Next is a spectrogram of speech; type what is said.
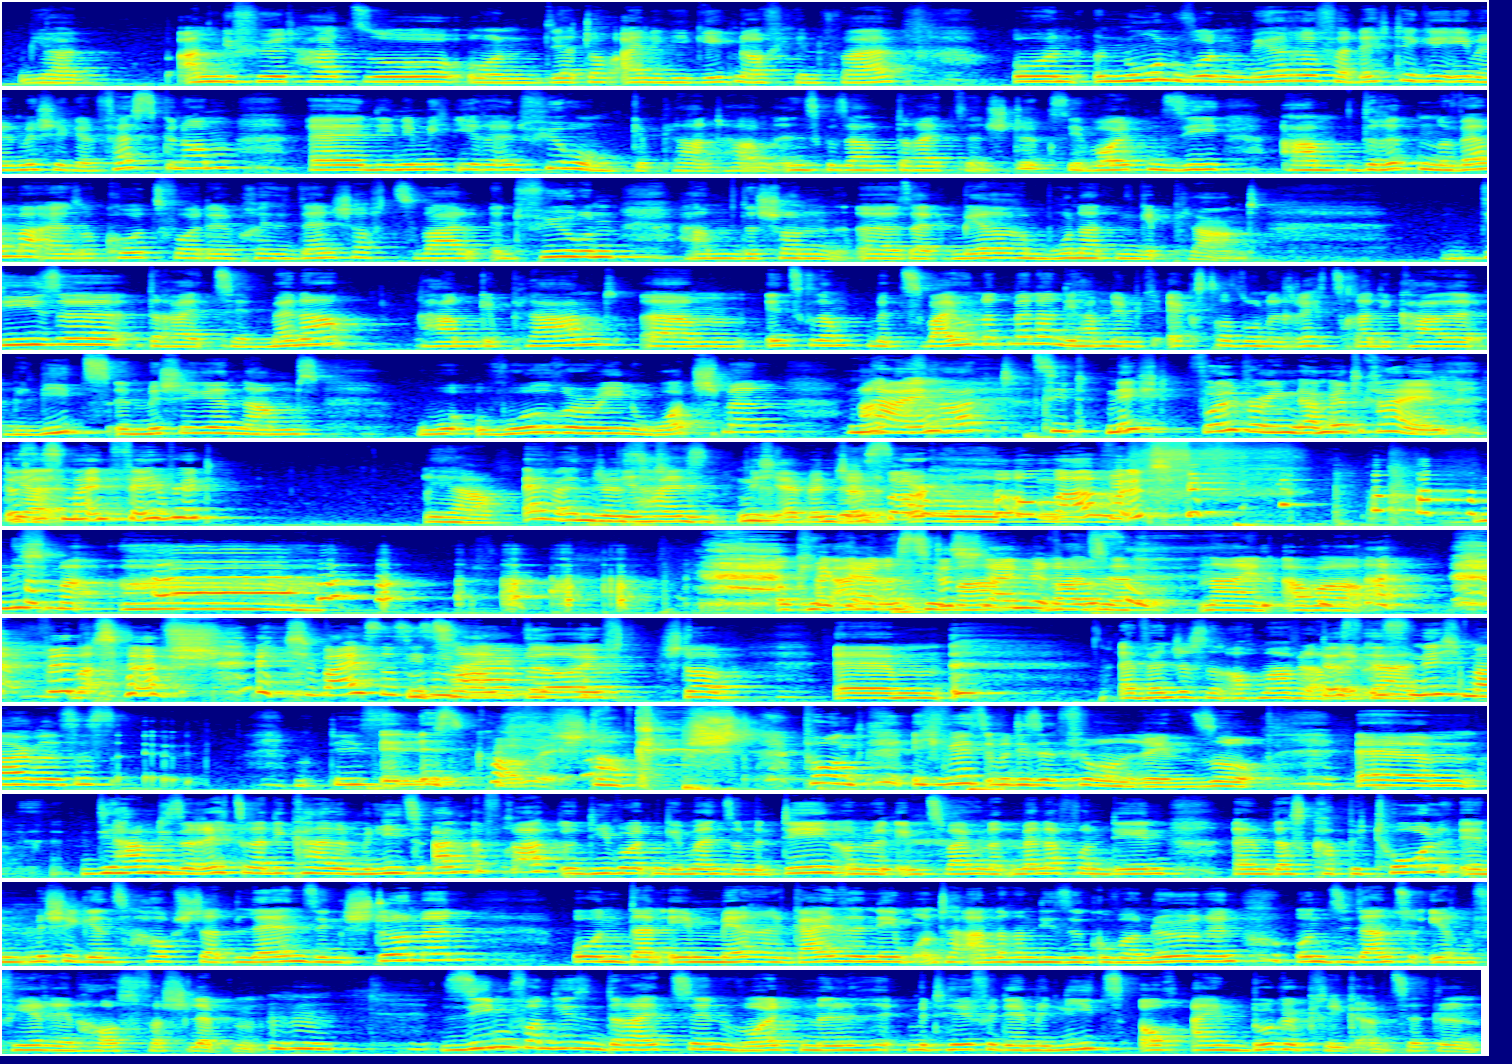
ja, angeführt hat so und sie hat auch einige Gegner auf jeden Fall. Und nun wurden mehrere Verdächtige eben in Michigan festgenommen, äh, die nämlich ihre Entführung geplant haben. Insgesamt 13 Stück. Sie wollten sie am 3. November, also kurz vor der Präsidentschaftswahl, entführen, haben das schon äh, seit mehreren Monaten geplant. Diese 13 Männer haben geplant, ähm, insgesamt mit 200 Männern, die haben nämlich extra so eine rechtsradikale Miliz in Michigan namens Wo- Wolverine Watchmen Nein, angefragt. zieht nicht Wolverine damit rein. Das Ja. ist mein Favorite Ja, Avengers. Die heißen- nicht Avengers, Äh, sorry. oh. Oh, Marvel. nicht mal. Ah. Okay, Okay, anderes das Thema. schneiden wir raus. Warte, nein, aber Bitte. Ich weiß, das die ist Zeit Marvel. läuft. Stopp. Ähm, Avengers sind auch Marvel, aber Das egal. ist nicht Marvel, es ist äh, DC ist Comic. Stopp. Psst. Punkt. Ich will jetzt über diese Entführung reden. So. Ähm, die haben diese rechtsradikale Miliz angefragt und die wollten gemeinsam mit denen und mit eben 200 Männer von denen ähm, das Kapitol in Michigans Hauptstadt Lansing stürmen und dann eben mehrere Geiseln nehmen, unter anderem diese Gouverneurin und sie dann zu ihrem Ferienhaus verschleppen. Sieben von diesen 13 wollten mit, Hilfe der Miliz auch einen Bürgerkrieg anzetteln.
